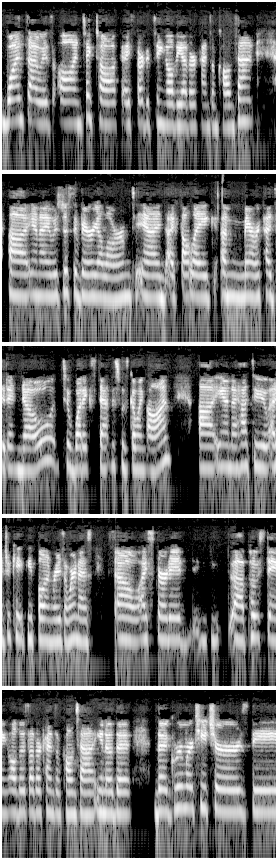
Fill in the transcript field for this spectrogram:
once I was on TikTok, I started seeing all the other kinds of content, uh, and I was just very alarmed. And I felt like America didn't know to what extent this was going on, uh, and I had to educate people and raise awareness. So I started uh, posting all those other kinds of content. You know, the the groomer teachers, the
